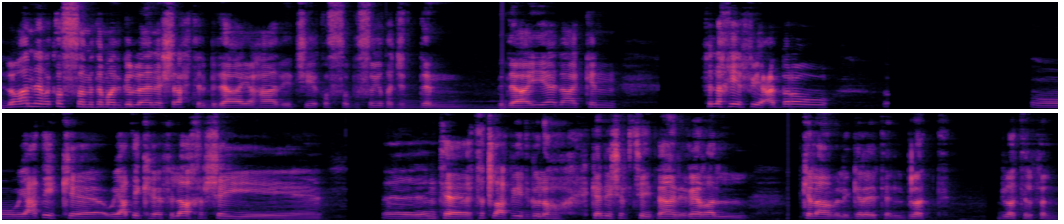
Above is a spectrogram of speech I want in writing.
لو أن القصة مثل ما تقول أنا شرحت البداية هذه شي قصة بسيطة جدا بداية لكن في الأخير في عبرة و ويعطيك ويعطيك في الآخر شيء آه، أنت تطلع فيه تقول أوه كأني شفت شيء ثاني غير الكلام اللي قريته البلوت بلوت الفيلم.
